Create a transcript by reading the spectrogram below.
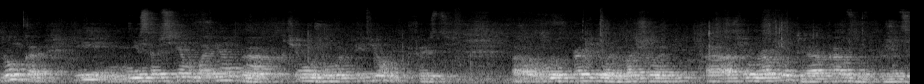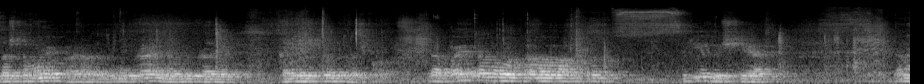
долго и не совсем понятно, к чему же мы придем. То есть мы проделали большой объем работы, а оказывается, что мы неправильно выбрали конечную точку. Да, поэтому вот следующая, э,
